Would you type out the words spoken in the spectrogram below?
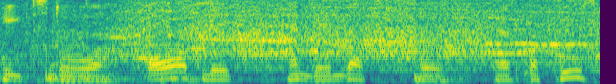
helt store overblik. Han venter på Kasper Kusk.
